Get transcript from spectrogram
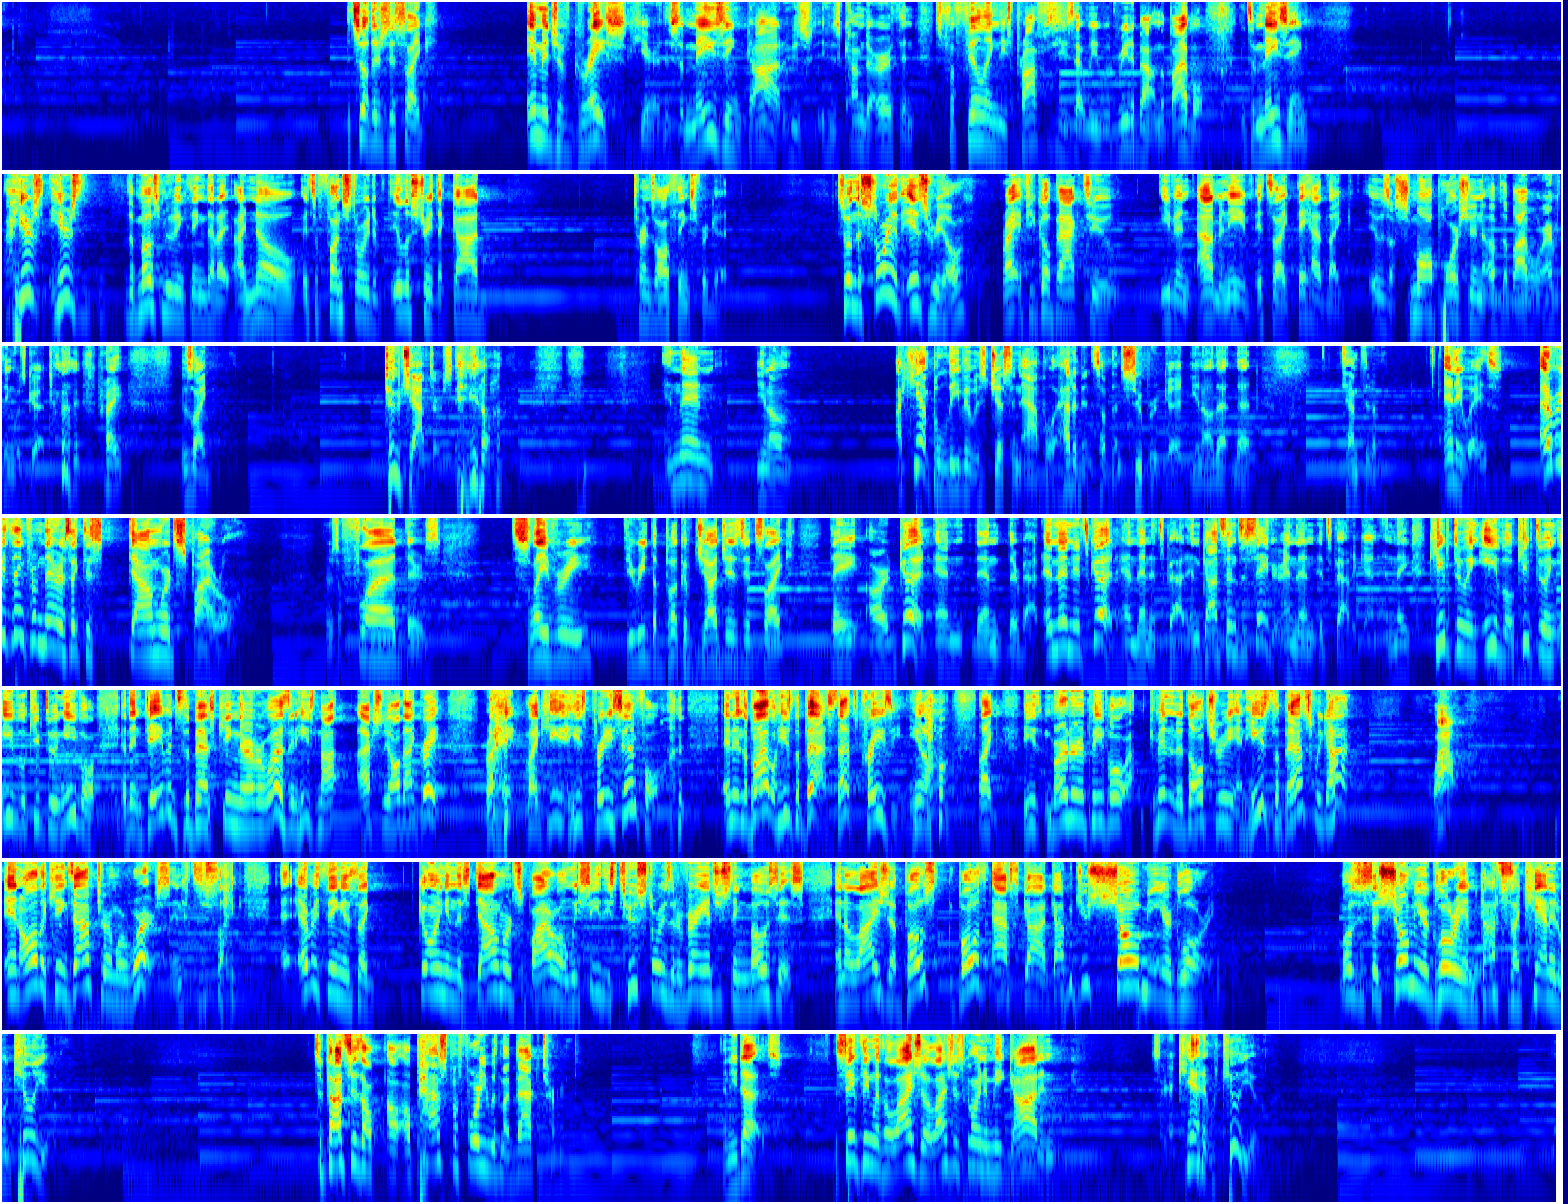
And so there's this like image of grace here, this amazing God who's, who's come to earth and is fulfilling these prophecies that we would read about in the Bible. It's amazing. Here's, here's the most moving thing that I, I know. It's a fun story to illustrate that God turns all things for good. So, in the story of Israel, right, if you go back to even Adam and Eve, it's like they had like, it was a small portion of the Bible where everything was good, right? It was like two chapters, you know. And then, you know, I can't believe it was just an apple. It had to have been something super good, you know, that that tempted him. Anyways, everything from there is like this downward spiral. There's a flood, there's slavery. If you read the book of Judges, it's like they are good and then they're bad. And then it's good and then it's bad. And God sends a savior and then it's bad again. And they keep doing evil, keep doing evil, keep doing evil. And then David's the best king there ever was and he's not actually all that great, right? Like he, he's pretty sinful. And in the Bible, he's the best. That's crazy, you know? Like he's murdering people, committing adultery, and he's the best we got? Wow. And all the kings after him were worse. And it's just like everything is like going in this downward spiral, and we see these two stories that are very interesting Moses and Elijah. Both, both ask God, God, would you show me your glory? Moses says, Show me your glory, and God says, I can't, it would kill you. So God says, I'll, I'll, pass before you with my back turned. And he does. The same thing with Elijah. Elijah's going to meet God, and he's like, I can't, it would kill you.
